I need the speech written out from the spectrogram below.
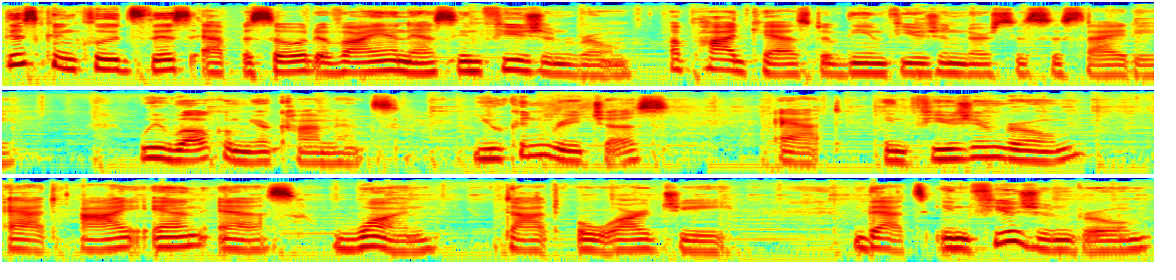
This concludes this episode of INS Infusion Room, a podcast of the Infusion Nurses Society. We welcome your comments. You can reach us at infusionroom at ins1.org. That's infusionroom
